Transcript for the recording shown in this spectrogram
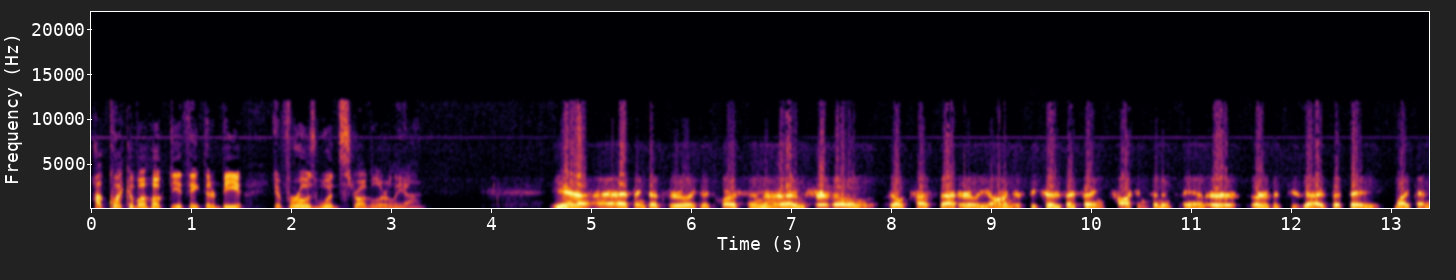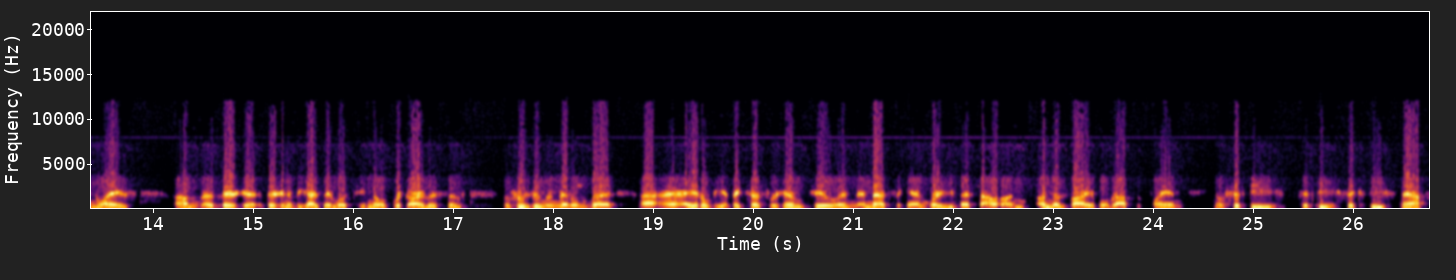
how quick of a hook do you think there'd be if Rose would struggle early on? Yeah, I think that's a really good question. I'm sure they'll they'll test that early on, just because I think Hockenson and Fant are are the two guys that they like anyways. Um, they're they're going to be guys they look to, you know, regardless of of who's in the middle. But uh, it'll be a big test for him too, and and that's again where you miss out on on those valuable reps of playing you know 50, 50, 60 snaps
